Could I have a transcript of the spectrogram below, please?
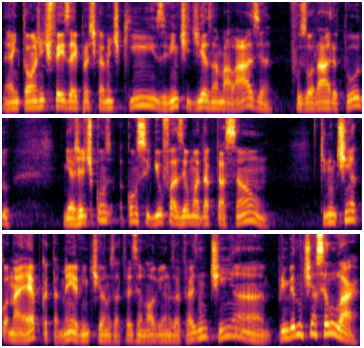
Né? Então a gente fez aí praticamente 15, 20 dias na Malásia, fuso horário tudo, e a gente cons- conseguiu fazer uma adaptação que não tinha, na época também, há 20 anos atrás, 19 anos atrás, não tinha. Primeiro não tinha celular.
